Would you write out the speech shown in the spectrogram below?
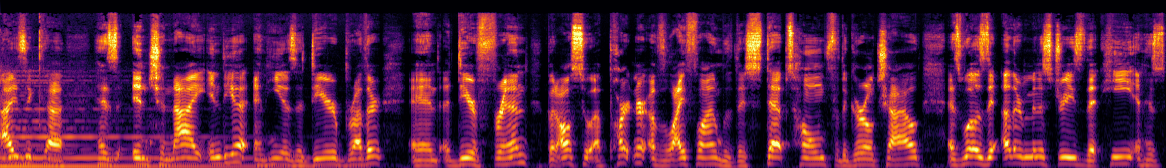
Isaac uh, has in Chennai, India, and he is a dear brother and a dear friend, but also a partner of Lifeline with the Steps Home for the Girl Child, as well as the other ministries that he and his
